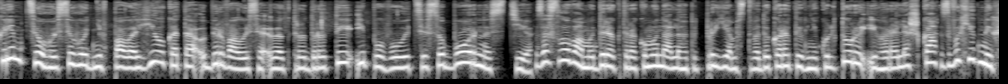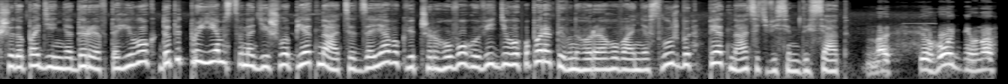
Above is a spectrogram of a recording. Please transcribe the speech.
Крім цього, сьогодні впала гілка та обірвалися електродроти і по вулиці Соборності. За словами директора комунального підприємства Декоративні культури Ігоря Ляшка, з вихідних щодо падіння дерев та гілок до підприємства надійшло 15 заявок від чергового відділу оперативного реагування служби 1580. На сьогодні у нас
